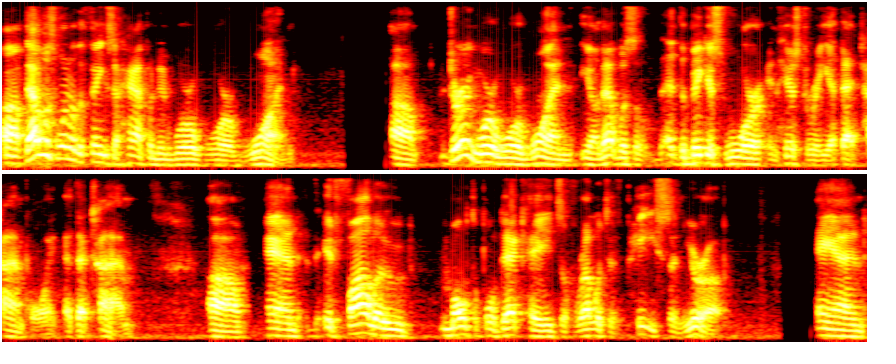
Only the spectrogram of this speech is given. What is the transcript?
Uh, that was one of the things that happened in World War One. Uh, during World War One, you know, that was a, the biggest war in history at that time point. At that time, uh, and it followed multiple decades of relative peace in Europe. And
